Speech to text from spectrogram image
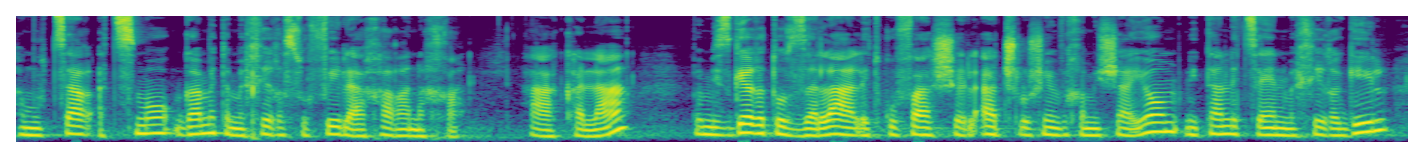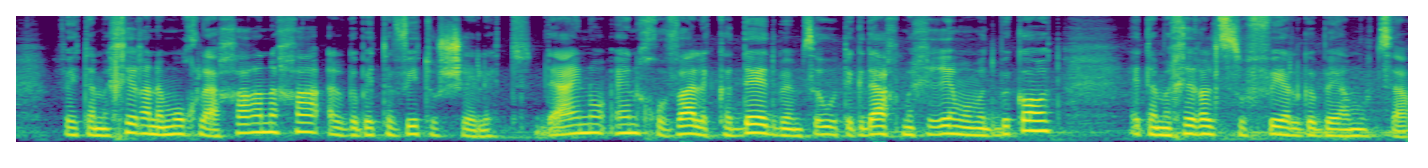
המוצר עצמו גם את המחיר הסופי לאחר הנחה. ההקלה, במסגרת הוזלה לתקופה של עד 35 יום, ניתן לציין מחיר רגיל ואת המחיר הנמוך לאחר הנחה על גבי תווית או שלט. דהיינו, אין חובה לקדד באמצעות אקדח מחירים או מדבקות את המחיר הסופי על גבי המוצר.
